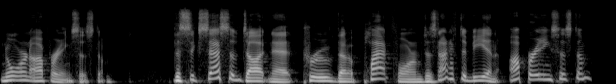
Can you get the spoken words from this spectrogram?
nor an operating system. The success of .NET proved that a platform does not have to be an operating system,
